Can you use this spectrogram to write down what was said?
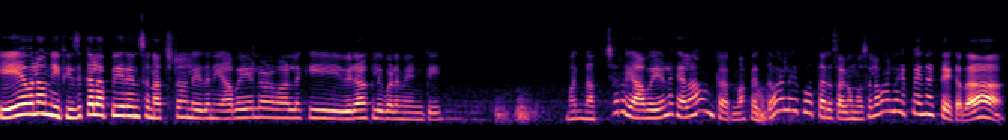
కేవలం నీ ఫిజికల్ అపియరెన్స్ నచ్చడం లేదని యాభై ఏళ్ళ వాళ్ళకి విడాకులు ఇవ్వడం ఏంటి? మరి నచ్చరు. యాభై ఏళ్ళకి ఎలా ఉంటారు? మా పెద్దవాళ్ళు అయిపోతారు. సగం ముసలి వాళ్ళు అయిపోయినట్టే కదా.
